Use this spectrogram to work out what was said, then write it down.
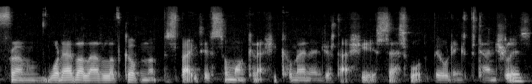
from whatever level of government perspective, someone can actually come in and just actually assess what the building's potential is,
